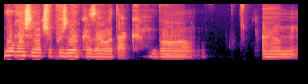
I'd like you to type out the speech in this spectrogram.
No właśnie, jak się później okazało, tak, bo um,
